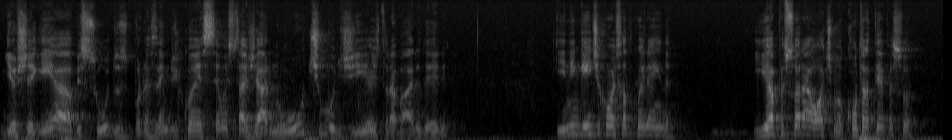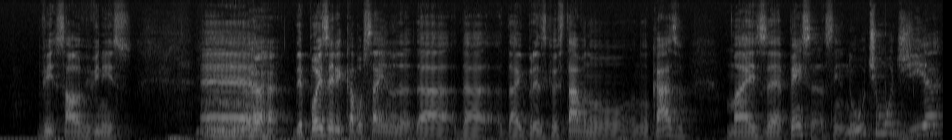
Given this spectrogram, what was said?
e eu cheguei a absurdos, por exemplo, de conhecer um estagiário no último dia de trabalho dele e ninguém tinha conversado com ele ainda. E a pessoa era ótima, eu contratei a pessoa. Vi, salve, Vinícius. É, depois ele acabou saindo da, da, da, da, empresa que eu estava, no, no caso. Mas é, pensa, assim, no último dia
